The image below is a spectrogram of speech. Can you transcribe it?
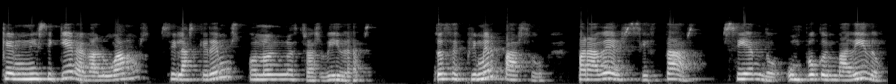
que ni siquiera evaluamos si las queremos o no en nuestras vidas. Entonces, primer paso para ver si estás siendo un poco invadido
